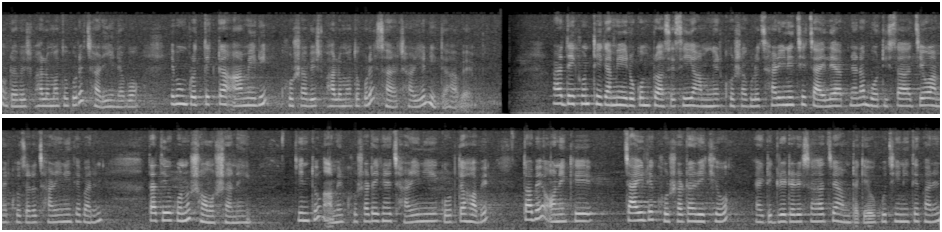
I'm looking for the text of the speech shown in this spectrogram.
ওটা বেশ ভালো মতো করে ছাড়িয়ে নেব। এবং প্রত্যেকটা আমেরই খোসা বেশ ভালো মতো করে ছাড়িয়ে নিতে হবে। আর দেখুন, ঠিক আমি এরকম প্রসেসেই আমের খোসাগুলো ছাড়িয়ে নিচ্ছি। চাইলে আপনারা বটির সাহায্যেও আমের খোসাটা ছাড়িয়ে নিতে পারেন। তাতেও কোনো সমস্যা নেই। কিন্তু আমের খোসাটা এখানে ছাড়িয়ে নিয়ে করতে হবে। তবে অনেকে চাইলে খোসাটা রেখেও একটি গ্রেটারের সাহায্যে আমটাকেও কুচিয়ে নিতে পারেন,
